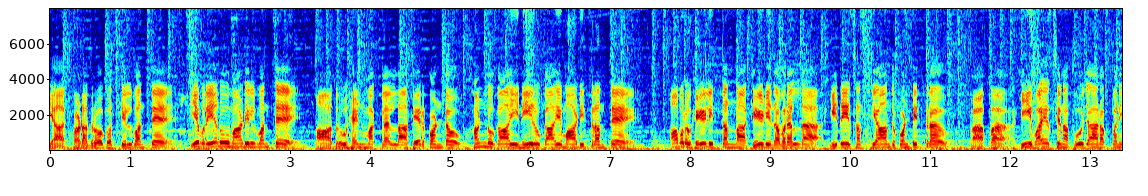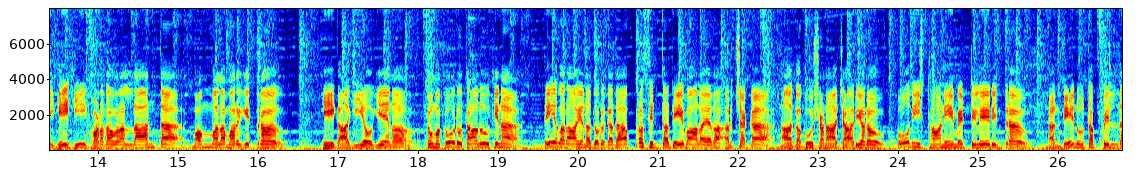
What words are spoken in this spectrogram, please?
ಯಾಕೆ ಹೊಡೆದ್ರೋ ಗೊತ್ತಿಲ್ವಂತೆ ಇವರೇನೂ ಮಾಡಿಲ್ವಂತೆ, ಆದ್ರೂ ಹೆಣ್ಮಕ್ಳೆಲ್ಲ ಸೇರ್ಕೊಂಡು ಹಣ್ಣುಗಾಯಿ, ನೀರುಗಾಯಿ ಮಾಡಿದ್ರಂತೆ. ಅವರು ಹೇಳಿದ್ದನ್ನ ಕೇಳಿದವರೆಲ್ಲ ಇದೇ ಸತ್ಯ ಅಂದುಕೊಂಡಿದ್ರು. ಪಾಪ, ಈ ವಯಸ್ಸಿನ ಪೂಜಾರಪ್ಪನಿಗೆ ಹೀಗೆ ಹೊಡೆದವರಲ್ಲ ಅಂತ ಮಮ್ಮಲ ಮರುಗಿದ್ರು. ಹೀಗಾಗಿಯೋ ಏನೋ ತುಮಕೂರು ತಾಲೂಕಿನ ದೇವರಾಯನ ದುರ್ಗದ ಪ್ರಸಿದ್ಧ ದೇವಾಲಯದ ಅರ್ಚಕ ನಾಗಭೂಷಣಾಚಾರ್ಯರು ಪೊಲೀಸ್ ಠಾಣೆ ಮೆಟ್ಟಿಲೇರಿದ್ರು. ನಂದೇನೂ ತಪ್ಪಿಲ್ಲ,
